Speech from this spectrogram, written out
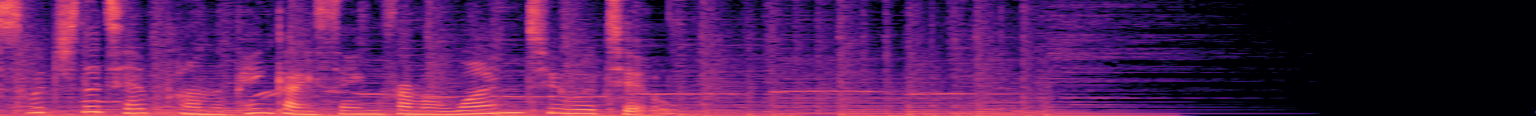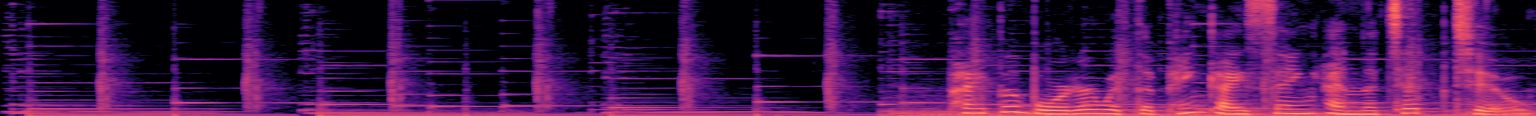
Switch the tip on the pink icing from a 1 to a 2. Pipe a border with the pink icing and the tip 2.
